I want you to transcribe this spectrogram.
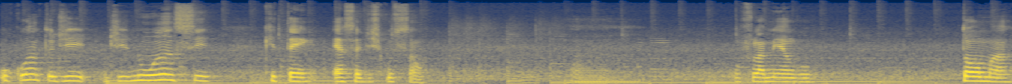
o, o quanto de, de nuance que tem essa discussão. Ah, o Flamengo toma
